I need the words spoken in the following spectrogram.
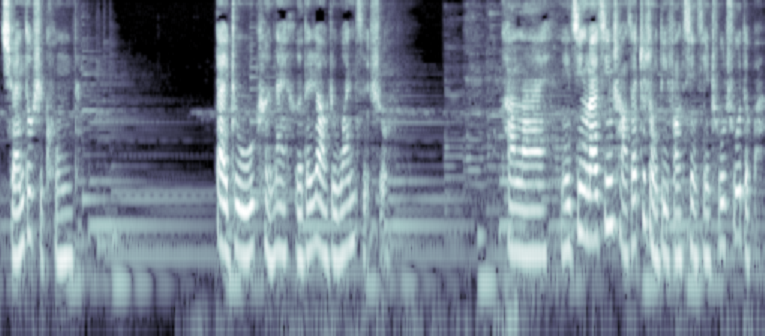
全都是空的。戴柱无可奈何地绕着弯子说：“看来你近来经常在这种地方进进出出的吧？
